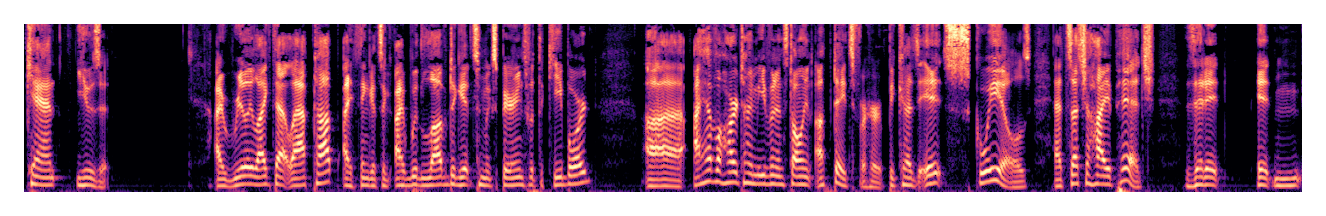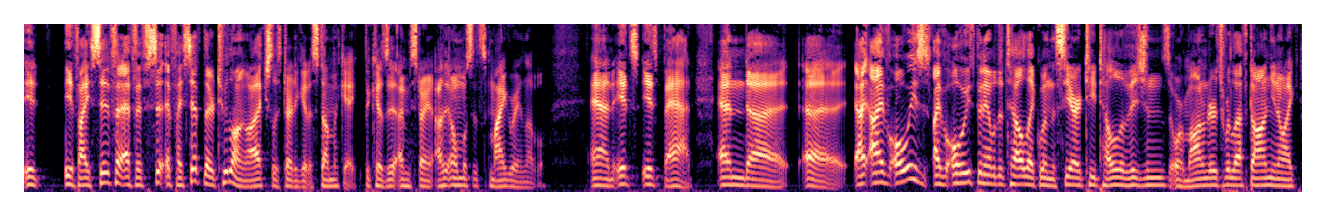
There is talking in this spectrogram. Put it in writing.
Can't use it. I really like that laptop. I think it's. A, I would love to get some experience with the keyboard. Uh, I have a hard time even installing updates for her because it squeals at such a high pitch that it it it if I sit if, if, if I sit there too long, I'll actually start to get a stomach ache because I'm starting almost it's migraine level and it's it's bad. And uh, uh, I, have always I've always been able to tell like when the CRT televisions or monitors were left on. You know, like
